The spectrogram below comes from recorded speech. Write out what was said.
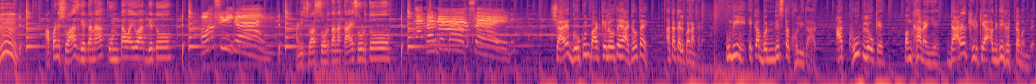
हम्म. आपण श्वास घेताना कोणता वायू आत घेतो? ऑक्सिजन. आणि श्वास सोडताना काय सोडतो? Carbon dioxide. शाळेत गोकून पाठ केलं होतं हे आठवत आहे आता कल्पना करा. तुम्ही एका बंदिस्त खोलीत आहात. आत खूप लोक आहेत. पंखा नाहीये. दारं खिडक्या अगदी घट्ट बंद आहे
